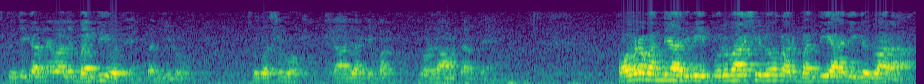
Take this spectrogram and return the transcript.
स्तुति करने वाले बंदी होते हैं, बंदी लोग। सुबह सुबह राजा के गुणगान करते हैं। पौर बंदी आदि भी पूर्वासी लोग और बंदी आदि के द्वारा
